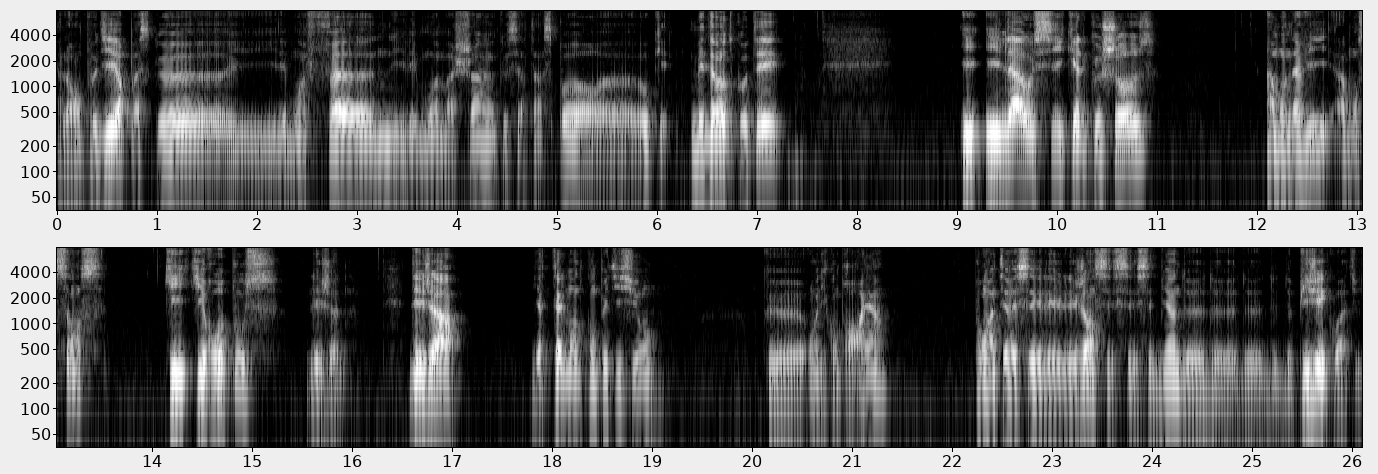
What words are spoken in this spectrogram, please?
Alors on peut dire parce que euh, il est moins fun, il est moins machin que certains sports, euh, ok. Mais d'un autre côté, il, a aussi quelque chose, à mon avis, à mon sens, qui, repousse les jeunes. Déjà, il y a tellement de compétitions qu'on n'y comprend rien. Pour intéresser les, gens, c'est bien de, piger, quoi, tu,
